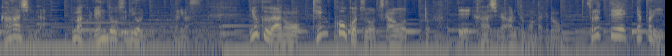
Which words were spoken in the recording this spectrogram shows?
下半身がうまく連動するようになります。よくあの肩甲骨を使おうとかって話があると思うんだけどそれってやっぱり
